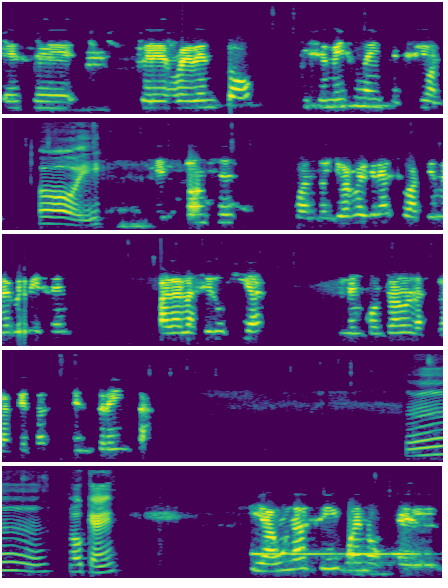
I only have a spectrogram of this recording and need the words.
ese, se reventó y se me hizo una infección. Ay. Entonces, cuando yo regreso a que me revisen, para la cirugía me encontraron las plaquetas en 30. Mm, ok. Y aún así, bueno, el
